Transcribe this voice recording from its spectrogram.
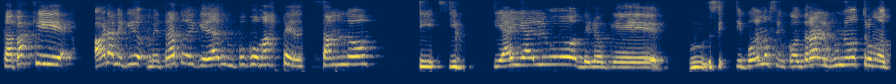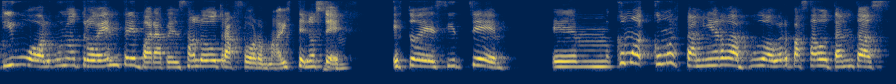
capaz que ahora me, quedo, me trato de quedar un poco más pensando si, si, si hay algo de lo que Mm, si, podemos encontrar algún otro motivo o algún otro entre para pensarlo de otra forma, ¿viste? No sé, esto de decir, che, em, ¿cómo, ¿cómo, esta mierda pudo haber pasado tantas,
